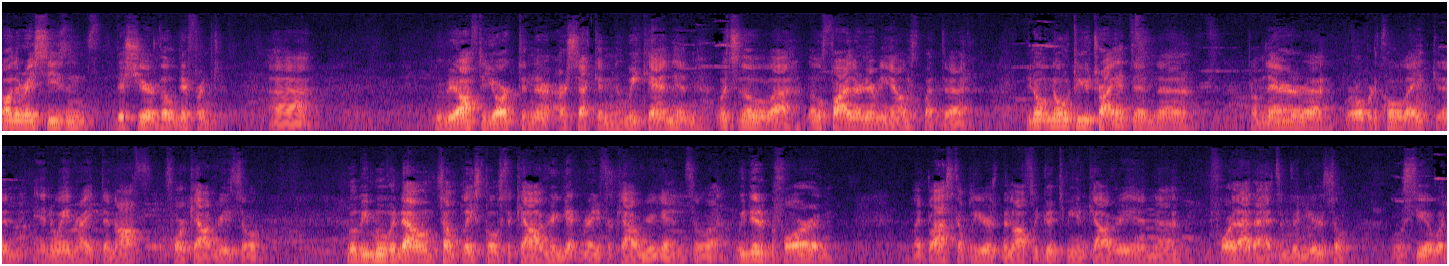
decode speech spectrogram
Oh, the race season this year is a little different. Uh, we'll be off to Yorkton our, our second weekend, and is a little, uh, little farther than everything else. But uh, you don't know till you try it, and uh, from there uh, we're over to Cold Lake and then in Wainwright, and off for Calgary. So we'll be moving down someplace close to Calgary, getting ready for Calgary again. So uh, we did it before, and like last couple of years, been awfully good to me in Calgary, and before that I had some good years. So we'll see what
